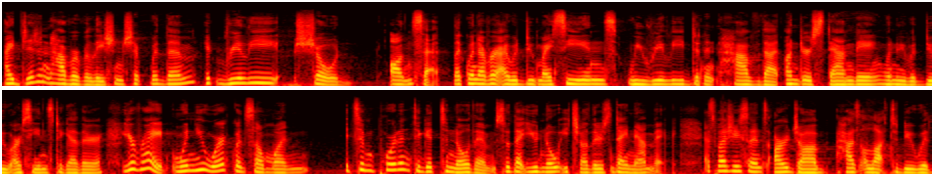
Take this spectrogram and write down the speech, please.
I didn't have a relationship with them, it really showed on set. Like whenever I would do my scenes, we really didn't have that understanding when we would do our scenes together. You're right. When you work with someone, it's important to get to know them so that you know each other's dynamic, especially since our job has a lot to do with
